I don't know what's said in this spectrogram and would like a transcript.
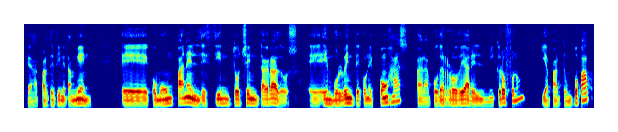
que aparte tiene también eh, como un panel de 180 grados envolvente con esponjas para poder rodear el micrófono y aparte un pop-up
